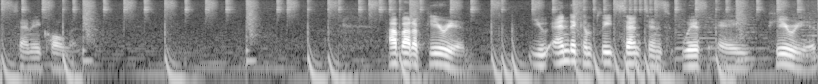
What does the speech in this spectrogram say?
semicolon. How about a period? You end a complete sentence with a period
